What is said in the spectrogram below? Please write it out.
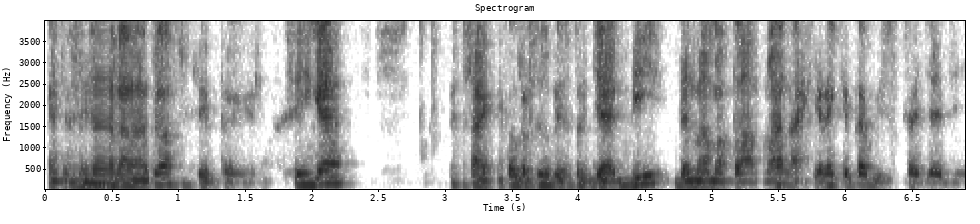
Itu Iya. secara natural seperti itu. Gitu. Sehingga cycle tersebut bisa terjadi dan lama kelamaan akhirnya kita bisa jadi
